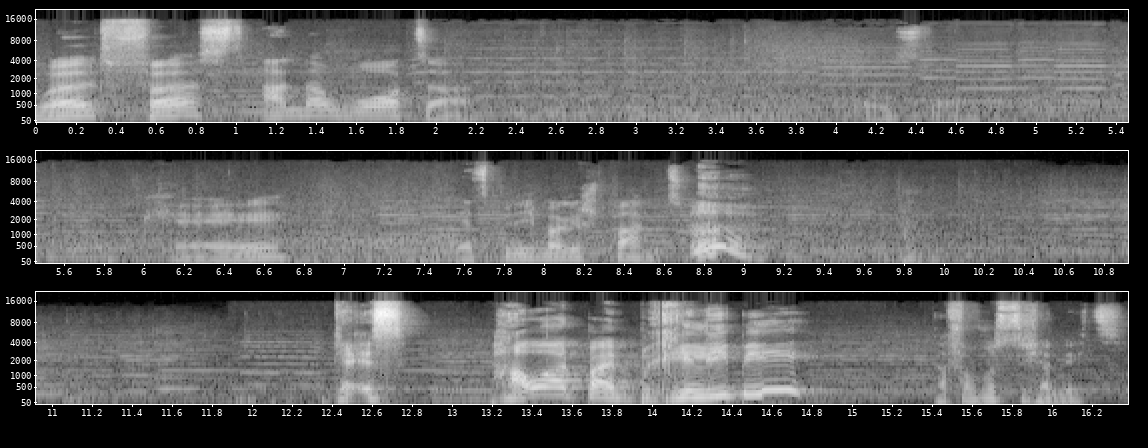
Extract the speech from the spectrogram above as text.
World First Underwater. Okay. Jetzt bin ich mal gespannt. Der ist powered by Brillibi? Davon wusste ich ja nichts.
